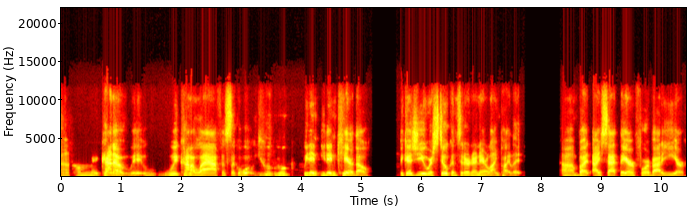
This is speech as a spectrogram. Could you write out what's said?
Um, it kind of we, kind of laugh. It's like, well, who who we didn't you didn't care though, because you were still considered an airline pilot. Um, but I sat there for about a year,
